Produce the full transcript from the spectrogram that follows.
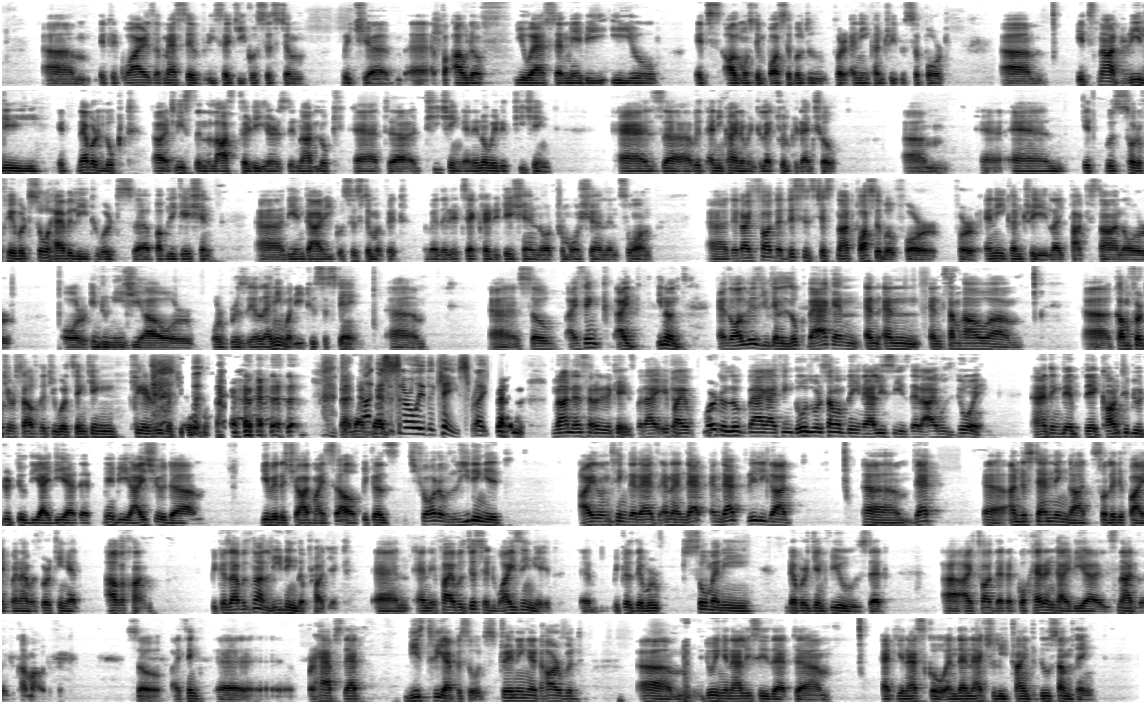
um, it requires a massive research ecosystem, which uh, uh, out of US and maybe EU, it's almost impossible to for any country to support. Um, it's not really. It never looked, uh, at least in the last thirty years, did not look at uh, teaching and innovative teaching as uh, with any kind of intellectual credential. Um, and it was sort of favored so heavily towards uh, publication, uh, the entire ecosystem of it, whether it's accreditation or promotion and so on, uh, that I thought that this is just not possible for for any country like Pakistan or or Indonesia or or Brazil, anybody to sustain. Um, uh, so I think I, you know, as always, you can look back and and and and somehow um, uh, comfort yourself that you were thinking clearly, but you that, that, not necessarily the case, right? Not necessarily the case, but I, if yeah. I were to look back, I think those were some of the analyses that I was doing, and I think they they contributed to the idea that maybe I should um, give it a shot myself because short of leading it, I don't think that as and and that and that really got um, that uh, understanding got solidified when I was working at Aga Khan because I was not leading the project. And, and if I was just advising it, uh, because there were so many divergent views that uh, I thought that a coherent idea is not going to come out of it. So I think uh, perhaps that these three episodes, training at Harvard, um, doing analysis at um, at UNESCO and then actually trying to do something.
